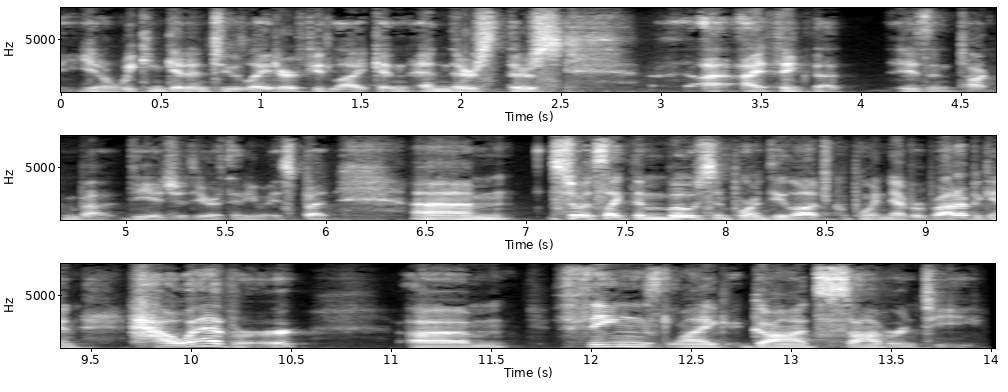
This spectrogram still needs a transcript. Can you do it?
you know we can get into later if you'd like. And, and there's there's I, I, think that isn't talking about the age of the earth, anyways. But um, so it's like the most important theological point never brought up again. However, um, things like God's sovereignty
